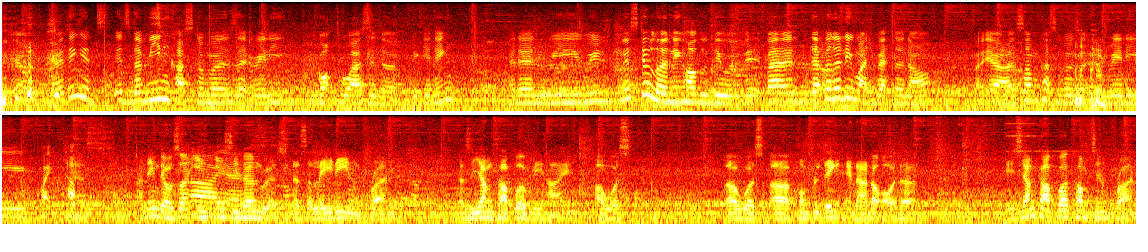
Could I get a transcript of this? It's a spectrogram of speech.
Yeah. I think it's it's the mean customers that really got to us in the beginning. And then we, we, we're still learning how to deal with it, but definitely much better now. But yeah, Yeah. some customers are really quite tough. I think there was one Ah, incident yes. where there's a lady in front, there's a young couple behind. I was uh, was uh, completing another order. This young couple comes in front,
